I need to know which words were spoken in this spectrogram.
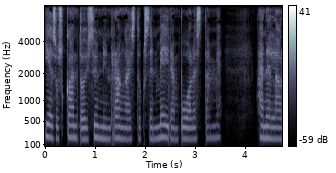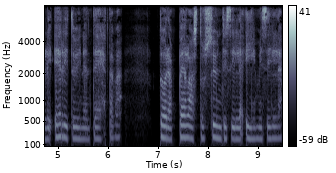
Jeesus kantoi synnin rangaistuksen meidän puolestamme – Hänellä oli erityinen tehtävä tuoda pelastus syntisille ihmisille,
